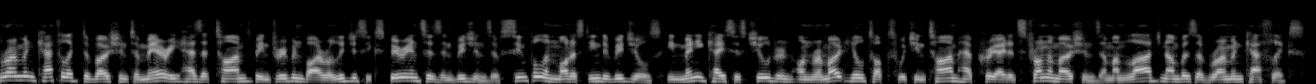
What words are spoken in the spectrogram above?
Roman Catholic devotion to Mary has at times been driven by religious experiences and visions of simple and modest individuals, in many cases children, on remote hilltops which in time have created strong emotions among large numbers of Roman Catholics.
